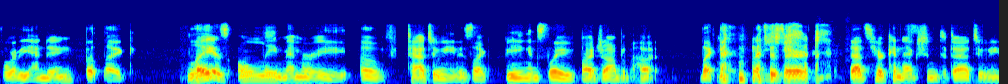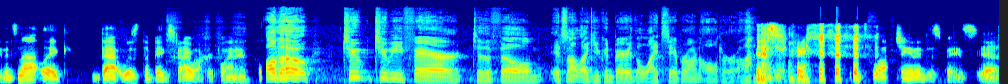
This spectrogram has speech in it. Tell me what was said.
for the ending, but like Leia's only memory of Tatooine is like being enslaved by Jabba the Hutt. Like that is her that's her connection to Tatooine. It's not like that was the big Skywalker planet. Although to to be fair to the film, it's not like you can bury the lightsaber on Alderaan. That's right. it's launching it into space. Yeah.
